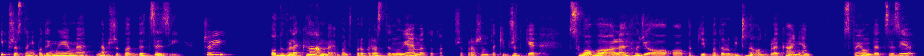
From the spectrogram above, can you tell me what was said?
i przez to nie podejmujemy na przykład decyzji. Czyli odwlekamy bądź prokrastynujemy, to tak, przepraszam, takie brzydkie słowo, ale chodzi o, o takie patologiczne odwlekanie, swoją decyzję,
